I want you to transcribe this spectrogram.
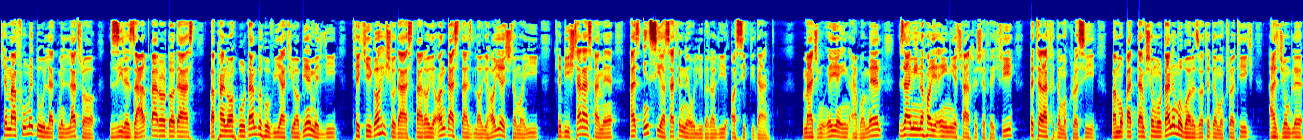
که مفهوم دولت ملت را زیر ضرب قرار داده است و پناه بردن به هویتیابی ملی تکیهگاهی شده است برای آن دست از لایه های اجتماعی که بیشتر از همه از این سیاست نئولیبرالی آسیب دیدند. مجموعه این عوامل زمینه های عینی چرخش فکری به طرف دموکراسی و مقدم شمردن مبارزات دموکراتیک از جمله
